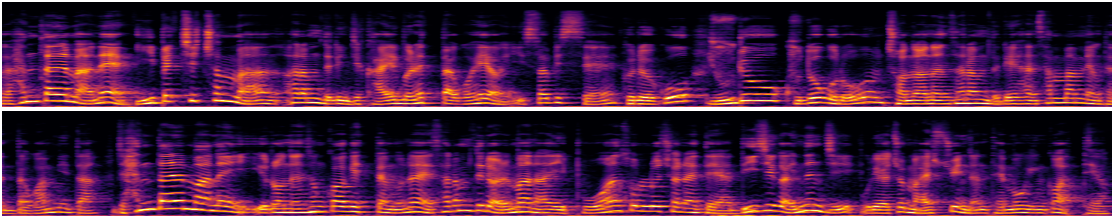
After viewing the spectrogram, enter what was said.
한 달 만에 207천만 사람들이 이제 가입을 했다고 해요. 이 서비스에. 그리고 유료 구독으로 전환한 사람들이 한 3만 명 된다고 합니다. 이제 한 달 만에 이뤄낸 성과이기 때문에 사람들이 얼마나 이 보안 솔루션에 대한 needs가 있는지 우리가 좀 알 수 있는 대목인 것 같아요.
